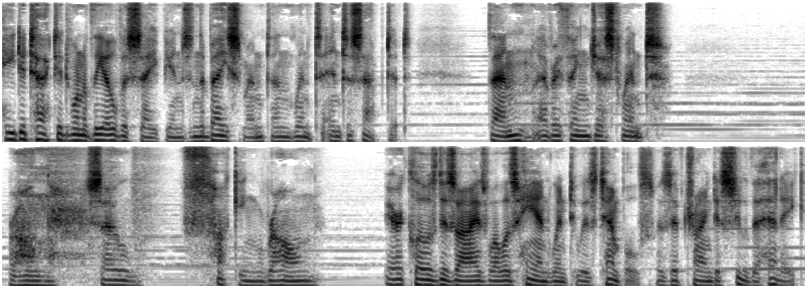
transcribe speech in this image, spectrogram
he detected one of the oversapiens in the basement and went to intercept it. Then everything just went wrong. So fucking wrong. Eric closed his eyes while his hand went to his temples, as if trying to soothe the headache.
